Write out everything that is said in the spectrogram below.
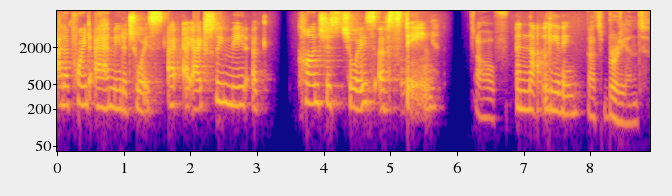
at a point I had made a choice. I, I actually made a conscious choice of staying oh, and not leaving. That's brilliant.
